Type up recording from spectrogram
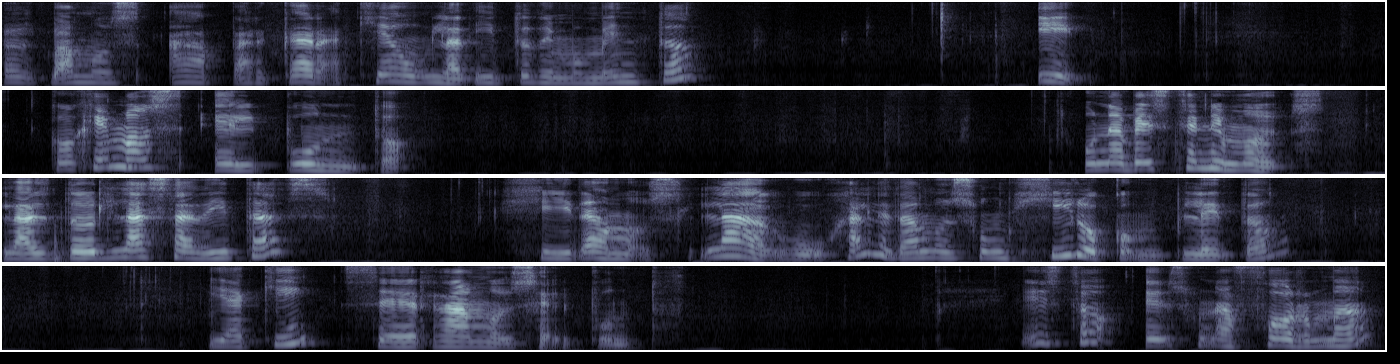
los vamos a aparcar aquí a un ladito de momento. Y cogemos el punto. Una vez tenemos las dos lazaditas giramos la aguja le damos un giro completo y aquí cerramos el punto esto es una forma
